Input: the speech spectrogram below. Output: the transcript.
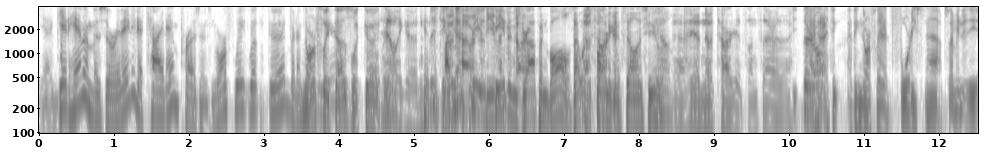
yeah, get him in Missouri. They need a tight end presence. Norfleet looked good, but in a couple Norfleet does look good. Really good. At least he I catches just Stephens Stephens dropping balls. That was No fun targets. against LSU. Yeah. Yeah, he had no targets on Saturday. Yeah, all- I think I think Norfleet had 40 snaps. I mean, he-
